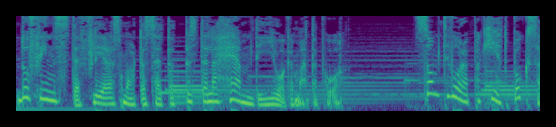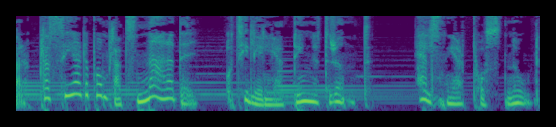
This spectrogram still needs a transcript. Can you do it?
då finns det flera smarta sätt att beställa hem din yogamatta på. Som till våra paketboxar placerade på en plats nära dig och tillgängliga dygnet runt. Hälsningar Postnord.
